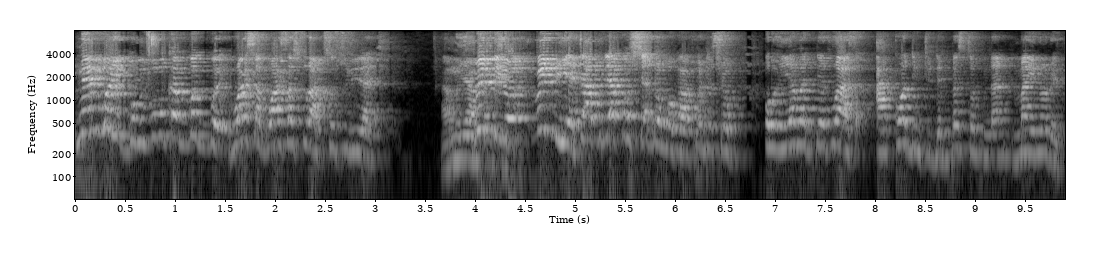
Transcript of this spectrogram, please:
Nengoye gwe omuvubuka gwe gwe lwasa gwasasula akusasulira ki Amuyamba. vidiyo vidiyo etambulirako shadow ngo ga photoshop oyo yabadde lwasa according to the best of my knowledge.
